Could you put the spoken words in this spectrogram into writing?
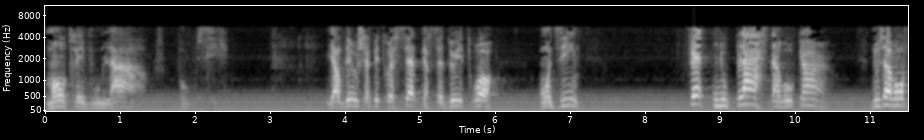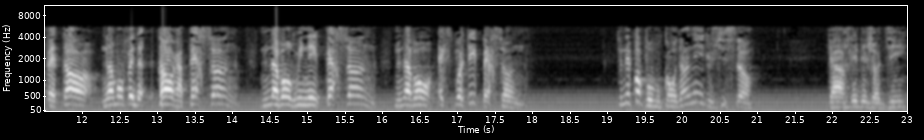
Montrez-vous large, vous aussi. Regardez au chapitre 7, versets 2 et 3. On dit, Faites-nous place dans vos cœurs. Nous avons fait tort. Nous n'avons fait tort à personne. Nous n'avons ruiné personne. Nous n'avons exploité personne. Ce n'est pas pour vous condamner que je dis cela, car je l'ai déjà dit,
